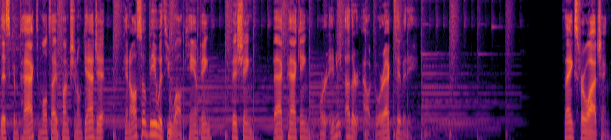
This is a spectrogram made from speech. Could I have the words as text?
This compact, multifunctional gadget can also be with you while camping, fishing, backpacking, or any other outdoor activity. Thanks for watching,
